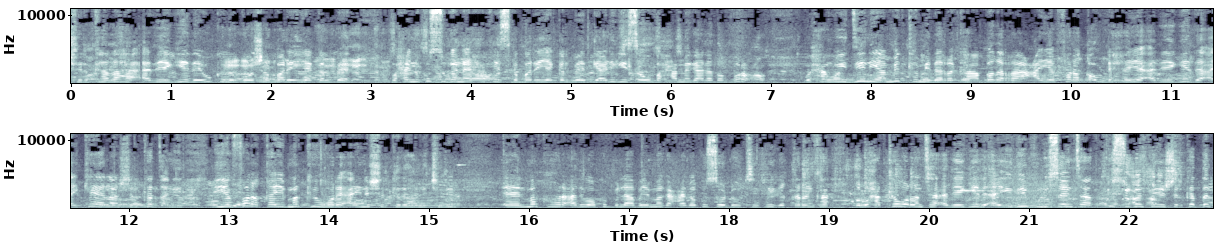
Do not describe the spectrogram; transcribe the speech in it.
shirkadaha adeegyada ee u kala goosha bari iyo galbeed. Waxaynu ku sugannahay xafiiska bari iyo galbeed gaadhigiisa u baxa magaalada burco. Waxaan weydiinayaa mid ka mida rakaabada raacaya faraqa u dhexeeya adeegyada ay ka helaan shirkadani iyo faraqay markii hore ayna shirkadahani jirin marka hore adigoo ku bilaabaya magacaaga ku soo dhow tv-ga qaranka bal waxaad ka warantaa adeegyada ay idiin fuliso intaad ku sugan tihiin shirkadan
